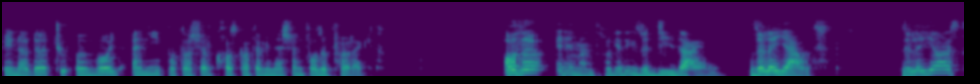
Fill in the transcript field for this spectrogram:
in order to avoid any potential cross-contamination for the product. Other elements regarding the design, the layout. The layouts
